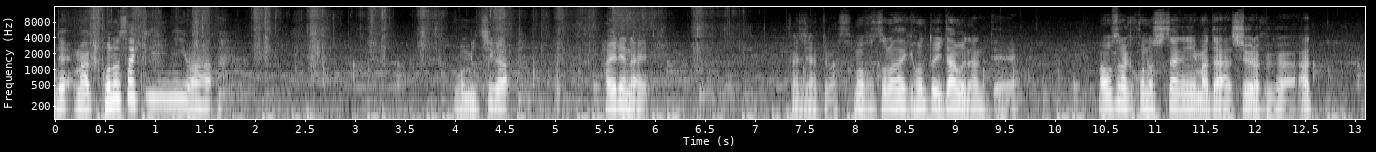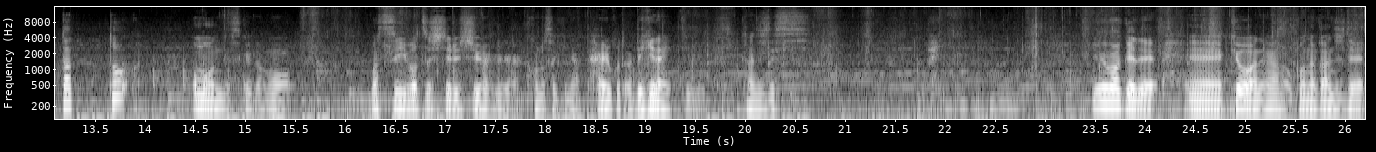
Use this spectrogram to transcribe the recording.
で、まあ、この先には、もう道が入れない感じになってます。もうその先本当にダムなんで、まあ、おそらくこの下にまだ集落があったと思うんですけども、まあ、水没してる集落がこの先にあって入ることができないっていう感じです。はい、というわけで、えー、今日はねあのこんな感じで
